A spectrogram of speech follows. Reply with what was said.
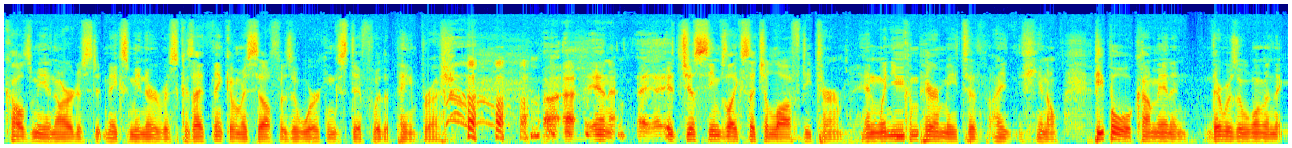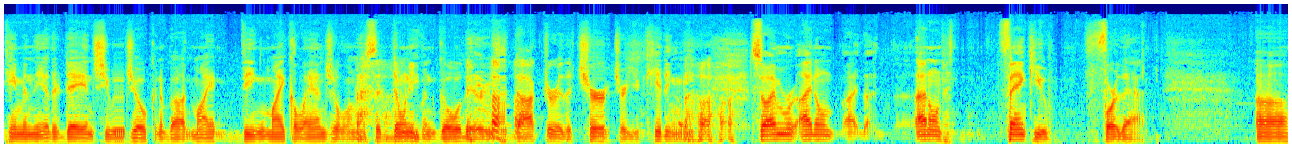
calls me an artist, it makes me nervous because I think of myself as a working stiff with a paintbrush, uh, and uh, it just seems like such a lofty term. And when you compare me to, I, you know, people will come in and there was a woman that came in the other day and she was joking about my being Michelangelo, and I said, "Don't even go there. He's a doctor of the church. Are you kidding me?" So I'm, I don't, I, I don't. Thank you for that. Uh,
